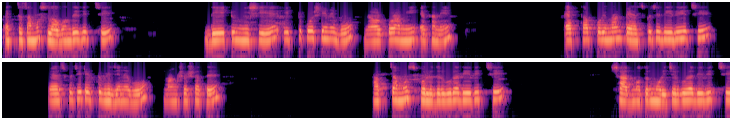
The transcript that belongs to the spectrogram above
এক চা চামচ লবণ দিয়ে দিচ্ছি। দিয়ে একটু মিশিয়ে একটু কষিয়ে নেব। নেওয়ার পর আমি এখানে এক কাপ পরিমাণ পেঁয়াজ কুচি দিয়ে দিয়েছি। পেঁয়াজ কুচিটা একটু ভেজে নেব মাংসর সাথে। হাফ চামচ হলুদের গুঁড়া দিয়ে দিচ্ছি। স্বাদ মতন মরিচের গুঁড়া দিয়ে দিচ্ছি।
